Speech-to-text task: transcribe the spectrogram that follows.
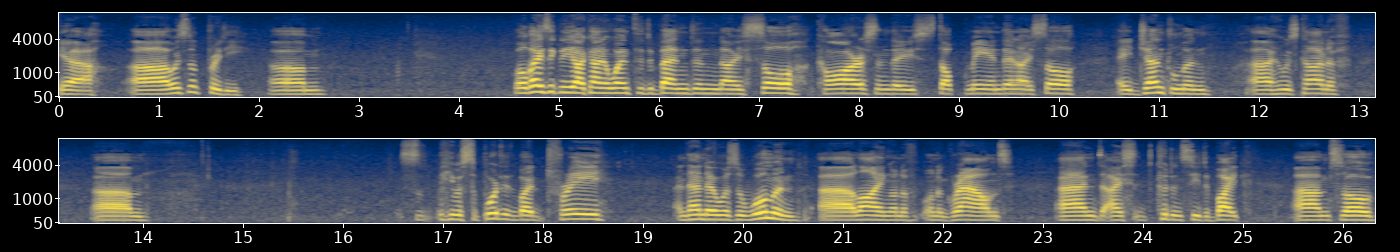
yeah, uh, it was not pretty. Um, well, basically, I kind of went to the bend and I saw cars and they stopped me, and then I saw a gentleman uh, who was kind of um, he was supported by the tree, and then there was a woman uh, lying on the on the ground, and I couldn't see the bike, um, so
